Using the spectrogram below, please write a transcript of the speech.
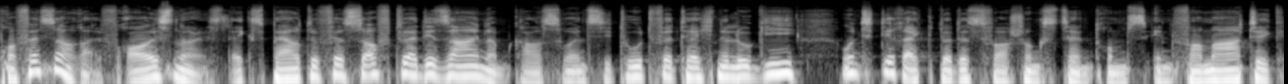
Professor Ralf Reusner ist Experte für Softwaredesign am Karlsruher Institut für Technologie und Direktor des Forschungszentrums Informatik.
